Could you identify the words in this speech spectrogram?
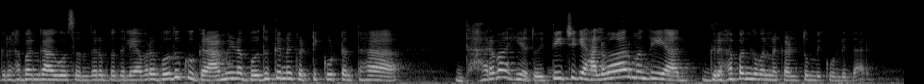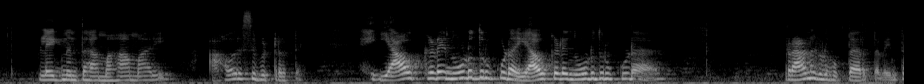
ಗೃಹಭಂಗ ಆಗೋ ಸಂದರ್ಭದಲ್ಲಿ ಅವರ ಬದುಕು, ಗ್ರಾಮೀಣ ಬದುಕನ್ನು ಕಟ್ಟಿಕೊಟ್ಟಂತಹ ಧಾರಾವಾಹಿ ಅದು. ಇತ್ತೀಚೆಗೆ ಹಲವಾರು ಮಂದಿ ಆ ಗೃಹಭಂಗವನ್ನು ಕಣ್ತುಂಬಿಕೊಂಡಿದ್ದಾರೆ. ಪ್ಲೇಗ್ನಂತಹ ಮಹಾಮಾರಿ ಆವರಿಸಿಬಿಟ್ಟಿರುತ್ತೆ ಯಾವ ಕಡೆ ನೋಡಿದ್ರೂ ಕೂಡ, ಯಾವ ಕಡೆ ನೋಡಿದ್ರೂ ಕೂಡ ಪ್ರಾಣಗಳು ಹೋಗ್ತಾ ಇರ್ತವೆ. ಇಂಥ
